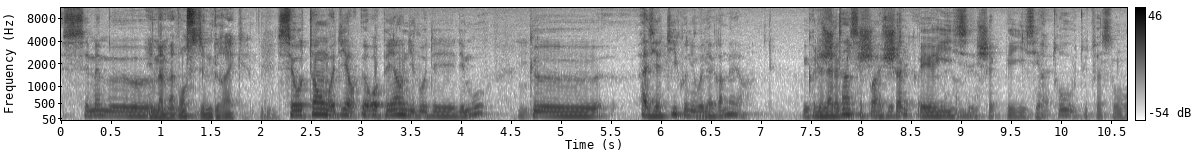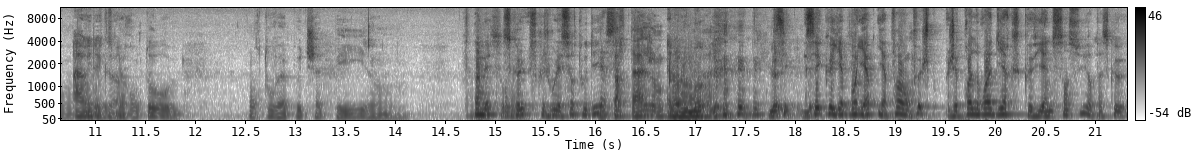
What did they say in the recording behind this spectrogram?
c'est même euh, et même avant c'était le grec c'est autant on va dire européen au niveau des, mots mm. que asiatique au niveau de la grammaire que le latin c'est pas asiatique chaque pays chaque pays s'y retrouve de toute façon ah oui d'accord euh, on retrouve un peu de chaque pays dans non, mais ce que, ce que, je voulais surtout dire. partage encore. C'est qu'il n'y a, y a, y a, pas. J'ai pas le droit de dire qu'il y a une censure parce que.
